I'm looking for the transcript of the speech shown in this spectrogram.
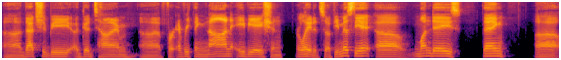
Uh, that should be a good time uh, for everything non-aviation related. So if you missed the uh, Monday's thing, uh,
